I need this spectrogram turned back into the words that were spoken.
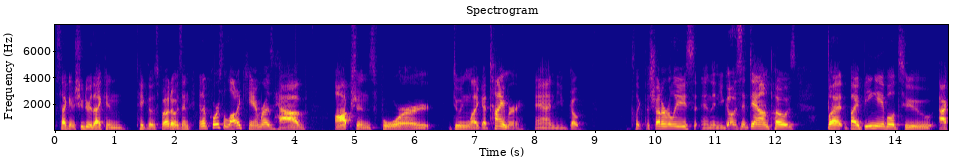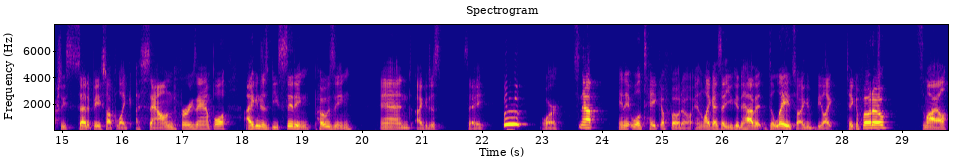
second shooter that can take those photos. And, and of course, a lot of cameras have options for doing like a timer and you'd go click the shutter release and then you go sit down, pose. But by being able to actually set it based off like a sound, for example, I can just be sitting, posing, and I could just say, boop, or snap, and it will take a photo. And like I said, you could have it delayed. So I could be like, take a photo, smile,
